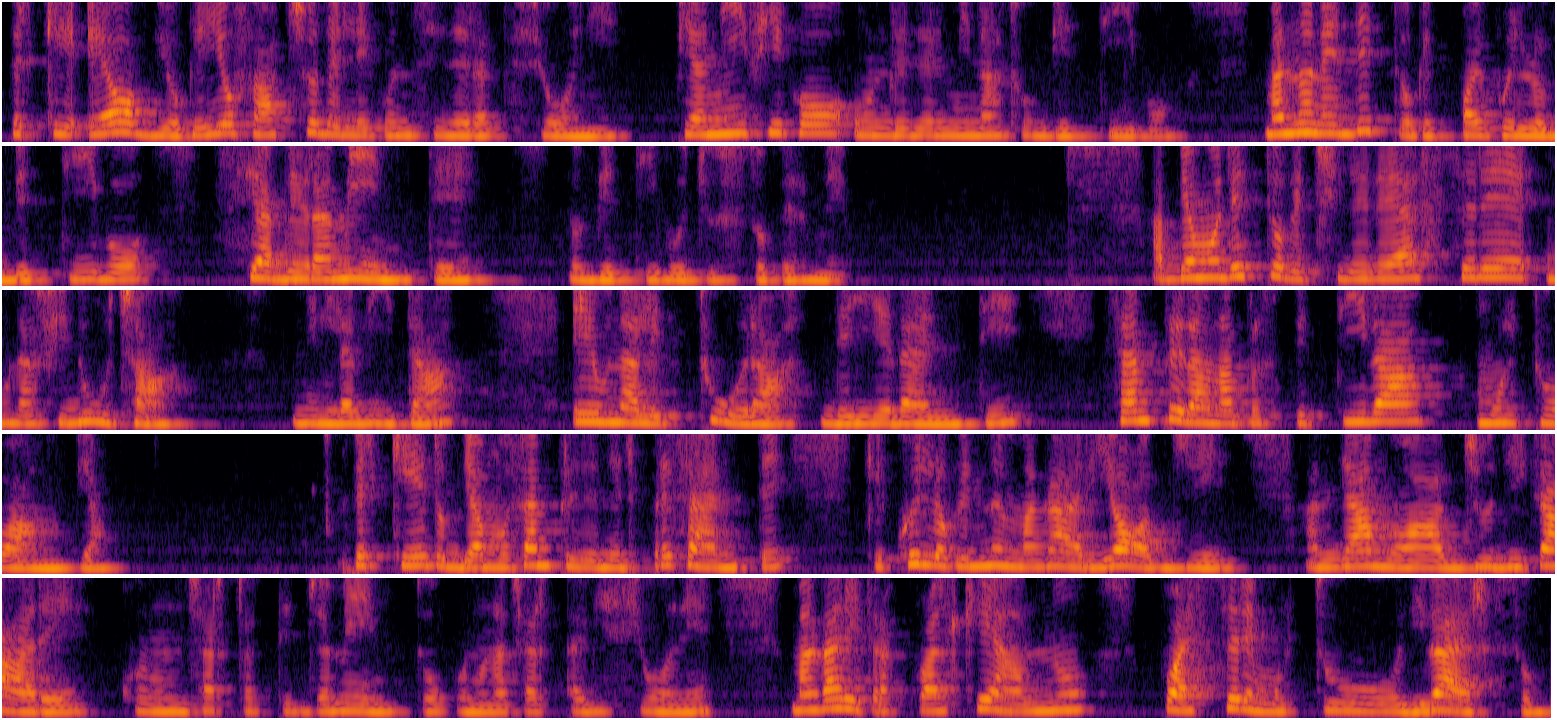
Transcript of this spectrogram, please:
Perché è ovvio che io faccio delle considerazioni, pianifico un determinato obiettivo, ma non è detto che poi quell'obiettivo sia veramente l'obiettivo giusto per me. Abbiamo detto che ci deve essere una fiducia nella vita e una lettura degli eventi sempre da una prospettiva molto ampia, perché dobbiamo sempre tenere presente che quello che noi magari oggi andiamo a giudicare con un certo atteggiamento, con una certa visione, magari tra qualche anno può essere molto diverso.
